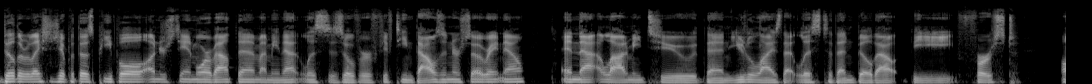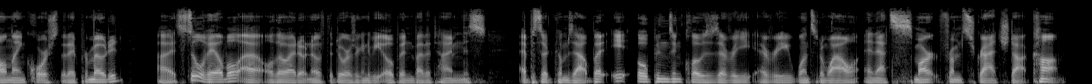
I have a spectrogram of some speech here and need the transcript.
build a relationship with those people, understand more about them. I mean, that list is over 15,000 or so right now. And that allowed me to then utilize that list to then build out the first online course that I promoted. Uh, it's still available, uh, although I don't know if the doors are going to be open by the time this episode comes out, but it opens and closes every every once in a while, and that's smartfromscratch.com.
